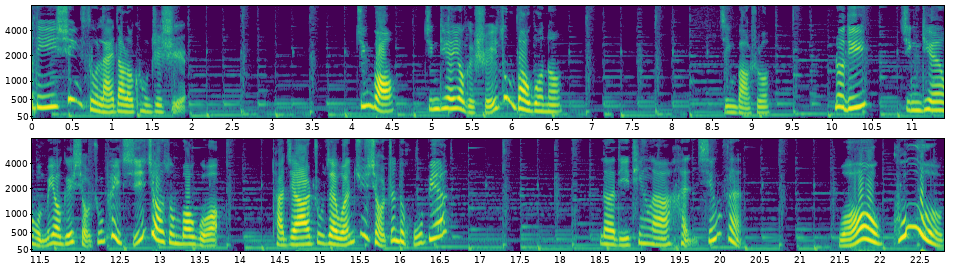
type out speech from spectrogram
乐迪迅速来到了控制室。金宝，今天要给谁送包裹呢？金宝说：“乐迪，今天我们要给小猪佩奇家送包裹，他家住在玩具小镇的湖边。”乐迪听了很兴奋：“哇哦，酷！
